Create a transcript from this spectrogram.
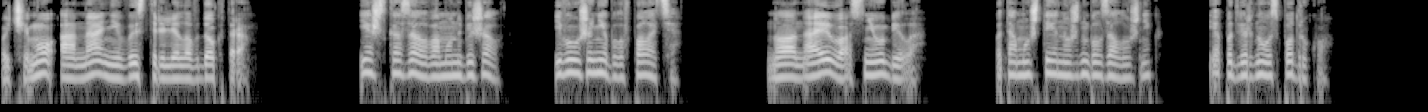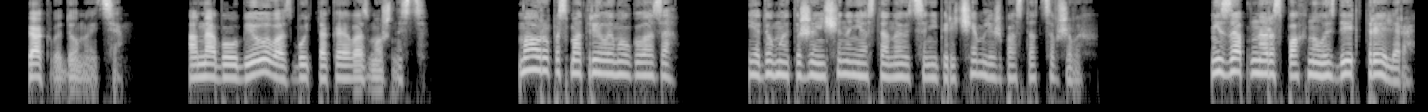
Почему она не выстрелила в доктора? Я же сказала вам, он убежал. Его уже не было в палате. Но она и вас не убила. Потому что ей нужен был заложник. Я подвернулась под руку. Как вы думаете, она бы убила вас, будь такая возможность? Маура посмотрела ему в глаза. Я думаю, эта женщина не остановится ни перед чем, лишь бы остаться в живых. Внезапно распахнулась дверь трейлера.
